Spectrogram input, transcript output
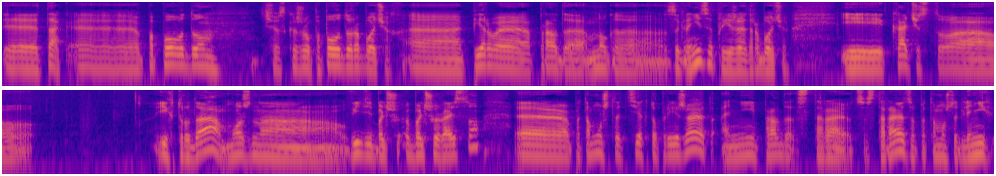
Э, так, э, по поводу сейчас скажу по поводу рабочих. Э, первое, правда, много за границей приезжает рабочих, и качество их труда можно увидеть большую, большую разницу, э, потому что те, кто приезжают, они, правда, стараются. Стараются, потому что для них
